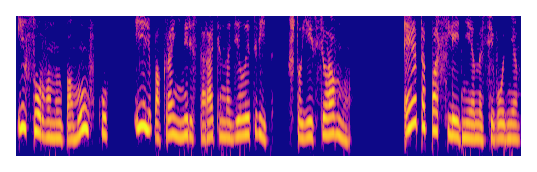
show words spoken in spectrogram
и сорванную помолвку, или, по крайней мере, старательно делает вид, что ей все равно. «Это последнее на сегодня»,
